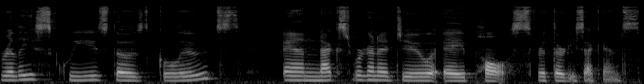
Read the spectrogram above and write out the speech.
Really squeeze those glutes. And next, we're going to do a pulse for 30 seconds.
